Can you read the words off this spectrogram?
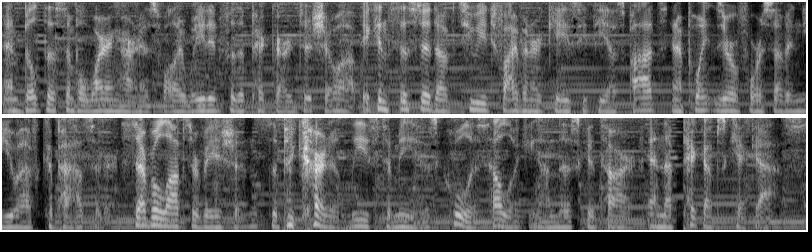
and built a simple wiring harness while I waited for the pickguard to show up. It consisted of two each 500K CTS pots and a .047 UF capacitor. Several observations. The pickguard, at least to me, is cool as hell looking on this guitar, and the pickups kick ass.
